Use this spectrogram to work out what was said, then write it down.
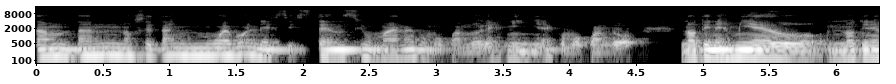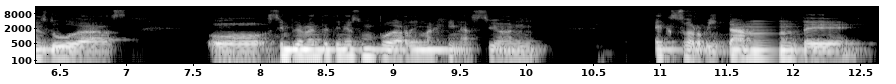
tan, tan, no sé, tan nuevo en la existencia humana como cuando eres niña, como cuando no tienes miedo, no tienes dudas, o simplemente tienes un poder de imaginación exorbitante,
